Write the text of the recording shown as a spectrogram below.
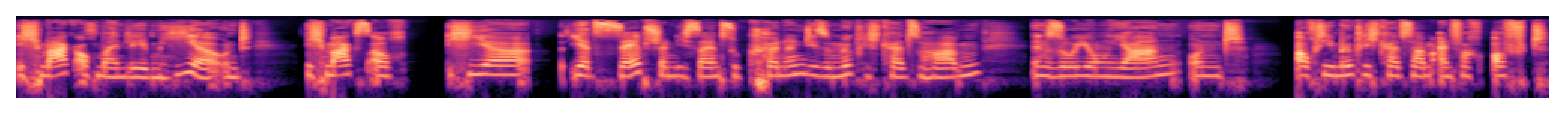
ich mag auch mein Leben hier und ich mag es auch hier jetzt selbstständig sein zu können, diese Möglichkeit zu haben in so jungen Jahren und auch die Möglichkeit zu haben, einfach oft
